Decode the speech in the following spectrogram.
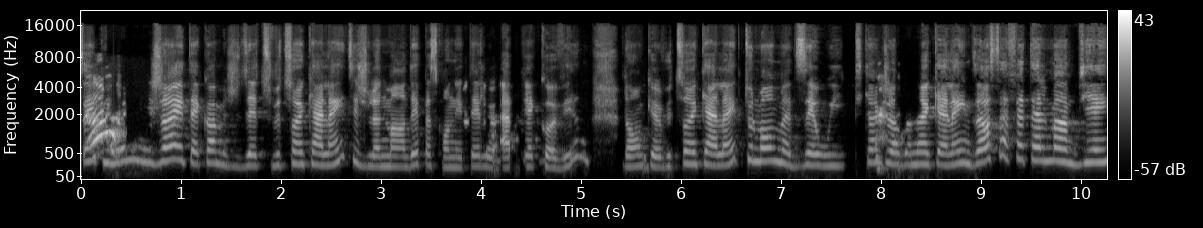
Puis même les gens étaient comme, je disais, tu veux-tu un câlin? Tu sais, je le demandais parce qu'on était là, après COVID. Donc, euh, veux-tu un câlin? Tout le monde me disait oui. Puis quand je leur donnais un câlin, ils me disaient, oh, ça fait tellement bien.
